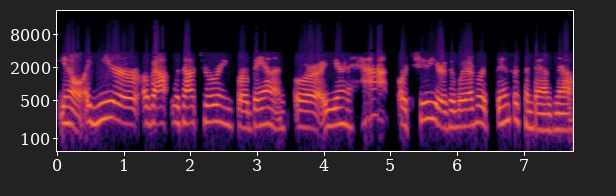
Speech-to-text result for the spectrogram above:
you know, a year of out, without touring for a band, or a year and a half, or two years, or whatever it's been for some bands now,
